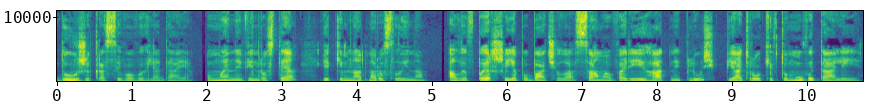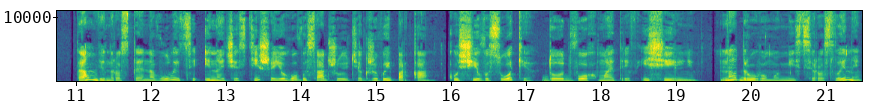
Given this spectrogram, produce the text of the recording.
Дуже красиво виглядає. У мене він росте як кімнатна рослина. Але вперше я побачила саме варієгатний плющ 5 років тому в Італії. Там він росте на вулиці і найчастіше його висаджують як живий паркан. Кущі високі до 2 метрів і щільні. На другому місці рослини,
